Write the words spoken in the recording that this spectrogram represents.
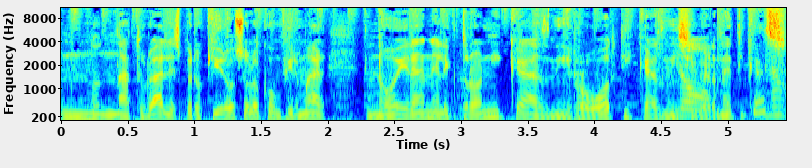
naturales, pero quiero solo confirmar, ¿no eran electrónicas, ni robóticas, ni cibernéticas?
